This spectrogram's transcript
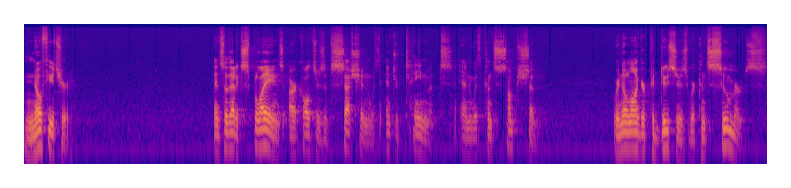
no future. And so that explains our culture's obsession with entertainment and with consumption we're no longer producers, we're consumers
